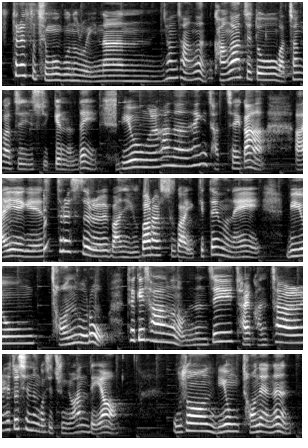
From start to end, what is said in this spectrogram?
스트레스 증후군으로 인한 현상은 강아지도 마찬가지일 수 있겠는데 미용을 하는 행위 자체가 아이에게 스트레스를 많이 유발할 수가 있기 때문에 미용 전후로 특이사항은 없는지 잘 관찰해 주시는 것이 중요한데요. 우선 미용 전에는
